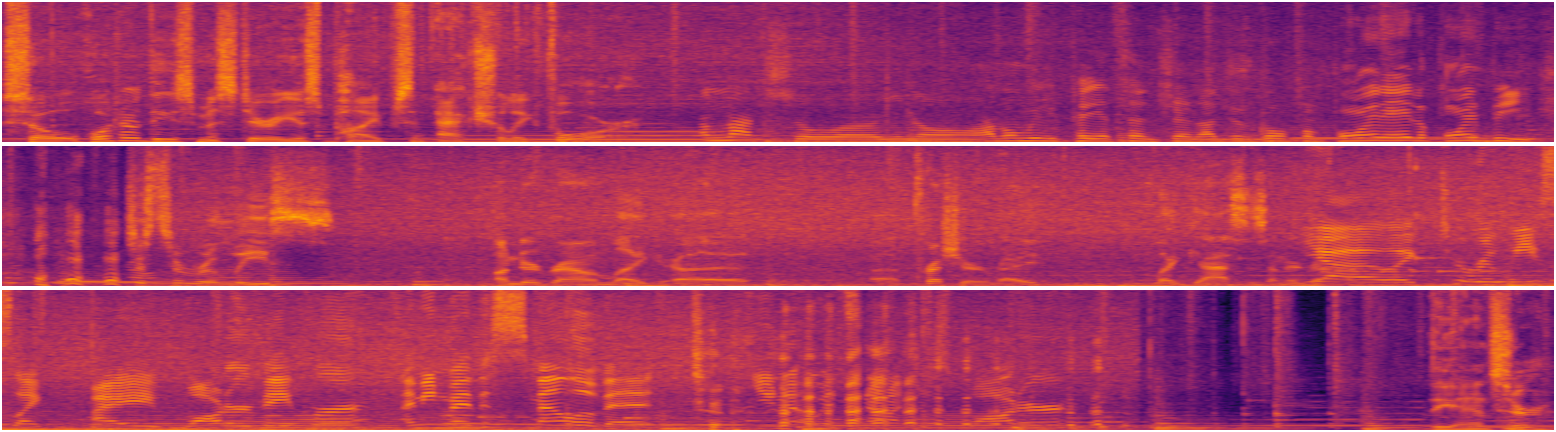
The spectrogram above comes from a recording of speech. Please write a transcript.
So what are these mysterious pipes actually for? I'm not sure, you know, I don't really pay attention. I just go from point A to point B. Just to release underground like uh, uh, pressure, right? Like gases underground. Yeah, like to release like I water vapor. I mean, by the smell of it, you know, it's not just water. The answer?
